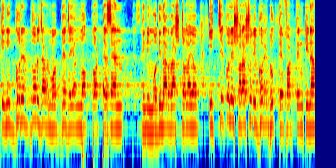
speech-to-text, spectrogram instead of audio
তিনি ঘরের দরজার মধ্যে যাইয়া নক করতেছেন। তিনি মদিনার রাষ্ট্রনায়ক। ইচ্ছে করলে সরাসরি ঘরে ঢুকতে পারতেন কিনা?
